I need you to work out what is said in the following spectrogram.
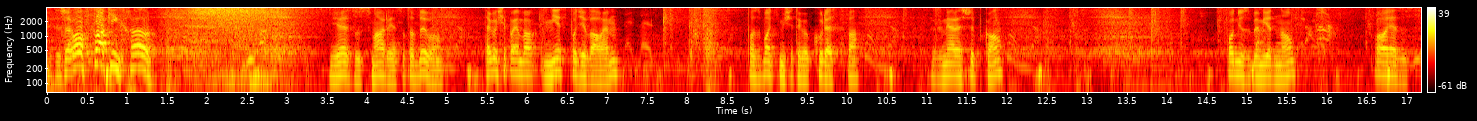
Widzę, że... O fucking hell! Jezus Maria, co to było? Tego się powiem wam nie spodziewałem. Pozbądźmy się tego kurestwa w miarę szybko. Podniósłbym jedną. O Jezus.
